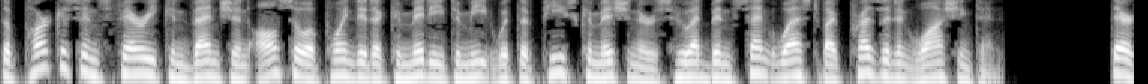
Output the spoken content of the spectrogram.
The Parkinson's Ferry Convention also appointed a committee to meet with the peace commissioners who had been sent west by President Washington. There,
